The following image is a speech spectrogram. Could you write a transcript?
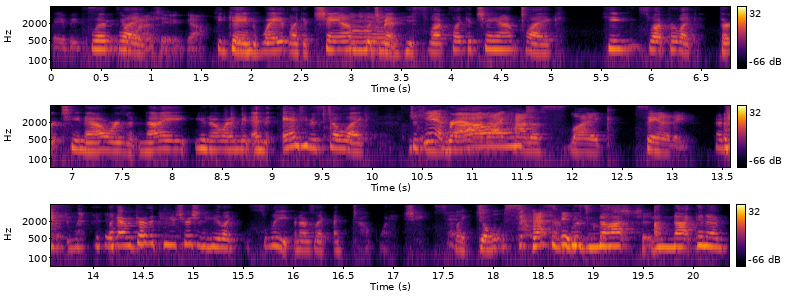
baby. The Flip, like- too. Yeah. he gained weight like a champ, which Mhm. meant he slept like a champ. Like he slept for like 13 hours at night. You know what I mean? And and he was still like You just can't buy round. that kind of like sanity. Just- like I would go to the pediatrician, he like sleep, and I was like, I don't want to jinx it. Like, don't ask me this was not. question. I'm not gonna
